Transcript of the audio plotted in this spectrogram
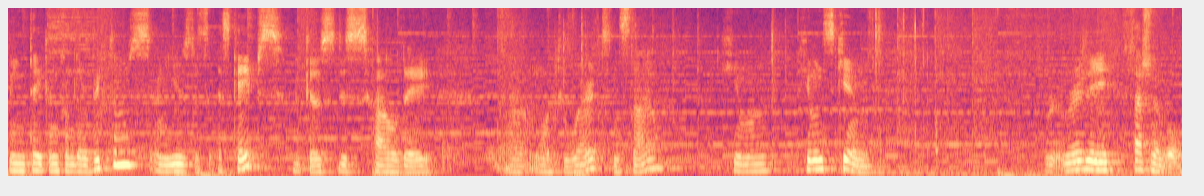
being taken from their victims and used as escapes because this is how they uh, want to wear it in style. Human, human skin. R really fashionable.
